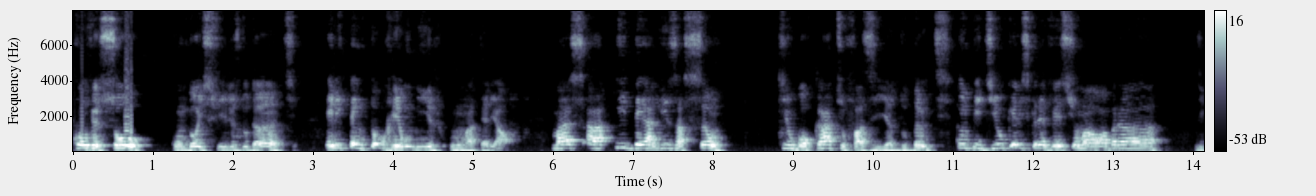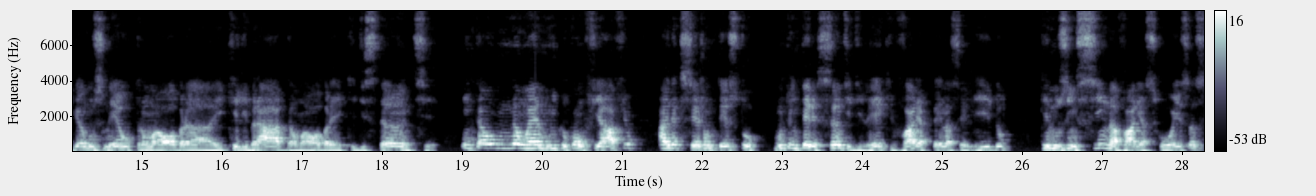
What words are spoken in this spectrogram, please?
Conversou com dois filhos do Dante. Ele tentou reunir um material, mas a idealização que o Boccaccio fazia do Dante impediu que ele escrevesse uma obra digamos, neutra, uma obra equilibrada, uma obra equidistante. Então, não é muito confiável, ainda que seja um texto muito interessante de ler, que vale a pena ser lido, que nos ensina várias coisas,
